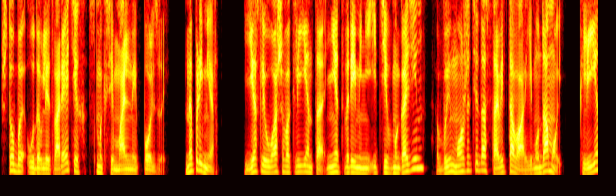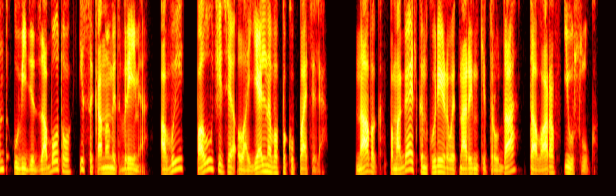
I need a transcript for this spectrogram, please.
чтобы удовлетворять их с максимальной пользой. Например, если у вашего клиента нет времени идти в магазин, вы можете доставить товар ему домой. Клиент увидит заботу и сэкономит время, а вы получите лояльного покупателя. Навык помогает конкурировать на рынке труда, товаров и услуг.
